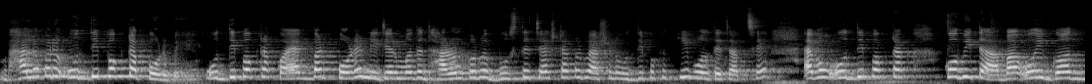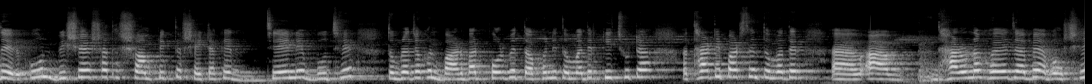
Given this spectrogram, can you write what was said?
ভালো করে উদ্দীপকটা পড়বে। উদ্দীপকটা কয়েকবার পড়ে নিজের মধ্যে ধারণ করবে, বুঝতে চেষ্টা করবে আসলে উদ্দীপকে কি বলতে চাচ্ছে এবং উদ্দীপকটা কবিতা বা ওই গদ্যের কোন বিষয়ের সাথে সম্পৃক্ত সেটাকে জেনে বুঝে তোমরা যখন বারবার পড়বে তখনই তোমাদের কিছুটা থার্টি পার্সেন্ট তোমাদের ধারণা হয়ে যাবে এবং সে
